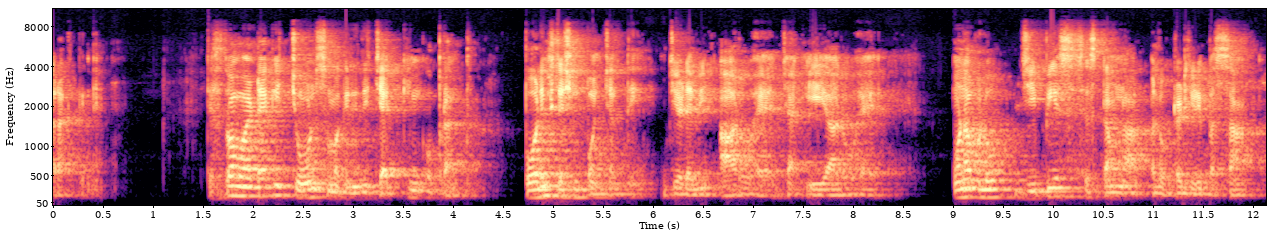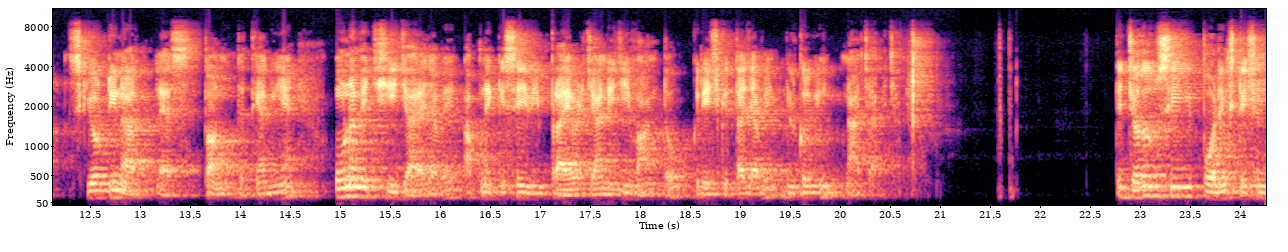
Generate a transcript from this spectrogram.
ਰੱਖਦੇ ਨੇ ਹਾਂ ਤੇ ਸਤਵਾਂ ਪੁਆਇੰਟ ਹੈ ਕਿ ਚੋਣ ਸਮੱਗਰੀ ਦੀ ਚੈਕਿੰਗ ਉਪਰੰਤ ਪੋਲਿੰਗ ਸਟੇਸ਼ਨ ਪਹੁੰਚਣ ਤੇ ਜਿਹੜੇ ਵੀ ਆਰਓ ਹੈ ਜਾਂ ਏਆਰਓ ਹੈ ਉਹਨਾਂ ਵੱਲੋਂ ਜੀਪੀਐਸ ਸਿਸਟਮ ਨਾਲ ਅਲੋਟਡ ਜਿਹੜੀ ਬੱਸਾਂ ਸਿਕਿਉਰਿਟੀ ਨਾਲ ਲੈਸ ਤੁਹਾਨੂੰ ਦਿੱਤੀਆਂ ਗਈਆਂ ਉਹਨਾਂ ਵਿੱਚ ਹੀ ਜਾਇਆ ਜਾਵੇ ਆਪਣੇ ਕਿਸੇ ਵੀ ਪ੍ਰਾਈਵੇਟ ਜਾਂ ਨਿੱਜੀ ਵਾਹਨ ਤੋਂ ਗਰੇਜ ਕੀਤਾ ਜਾਵੇ ਬਿਲਕੁਲ ਵੀ ਨਾ ਜਾਇਆ ਜਾਵੇ ਤੇ ਜਦੋਂ ਤੁਸੀਂ ਪੋਲਿੰਗ ਸਟੇਸ਼ਨ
